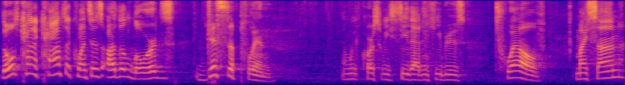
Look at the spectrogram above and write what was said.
those kind of consequences are the Lord's discipline. And we, of course, we see that in Hebrews 12. My son,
